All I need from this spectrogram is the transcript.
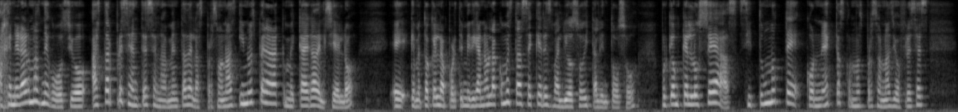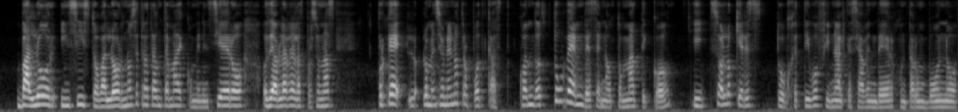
a generar más negocio, a estar presentes en la mente de las personas y no esperar a que me caiga del cielo, eh, que me toquen la puerta y me digan, hola, ¿cómo estás? Sé que eres valioso y talentoso, porque aunque lo seas, si tú no te conectas con más personas y ofreces valor, insisto, valor, no se trata de un tema de convenenciero o de hablarle a las personas, porque lo, mencioné en otro podcast, cuando tú vendes en automático y solo quieres tu objetivo final, que sea vender, juntar un bono,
